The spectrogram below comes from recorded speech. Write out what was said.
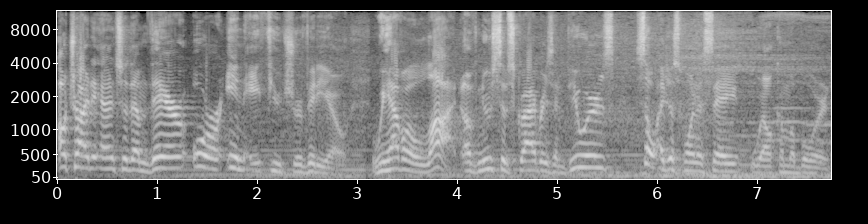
I'll try to answer them there or in a future video. We have a lot of new subscribers and viewers, so I just want to say welcome aboard.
